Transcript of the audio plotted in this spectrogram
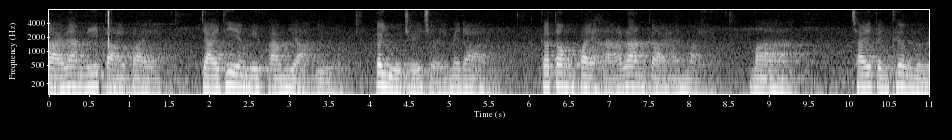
กายร่างนี้ตายไป ใจที่ยังมีความอยากอยู่ ก็อยู่เฉยๆไม่ได้ ก็ต้องไปหาร่างกายอันใหม่ มาใช้เป็นเครื่องมือ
